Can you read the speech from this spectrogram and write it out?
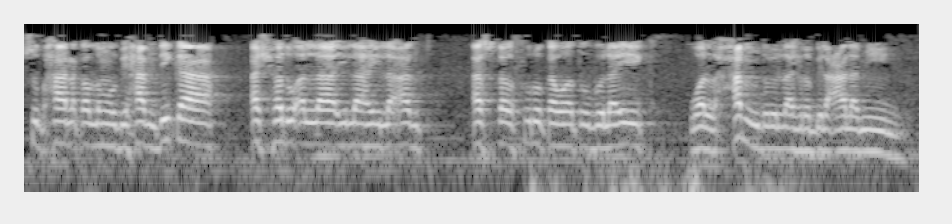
Subhanakallahumma bihamdika. Asyhadu an la ilaha illa ant. Astaghfiruka wa atubu ilaik. Walhamdulillahi rabbil alamin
